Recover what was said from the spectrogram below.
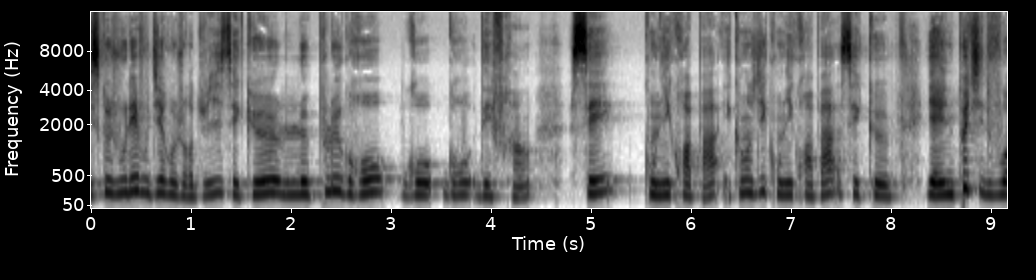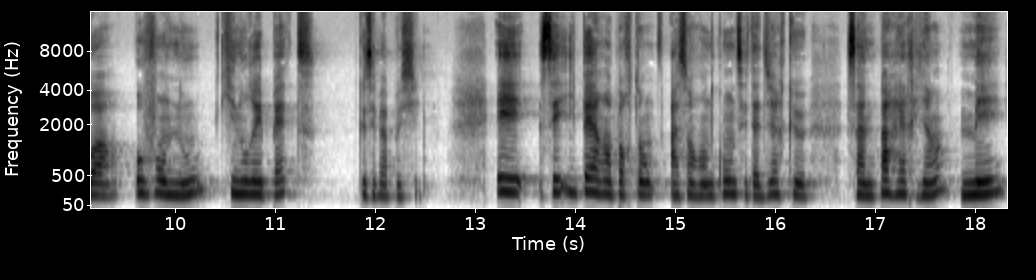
ce que je voulais vous dire aujourd'hui, c'est que le plus gros, gros, gros des freins, c'est qu'on n'y croit pas. Et quand je dis qu'on n'y croit pas, c'est que il y a une petite voix au fond de nous qui nous répète que c'est pas possible. Et c'est hyper important à s'en rendre compte, c'est-à-dire que ça ne paraît rien, mais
